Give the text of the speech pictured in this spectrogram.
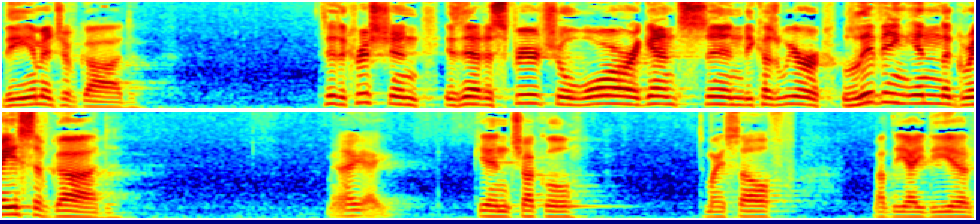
the image of God. See, the Christian is at a spiritual war against sin because we are living in the grace of God. I, I again chuckle to myself about the idea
